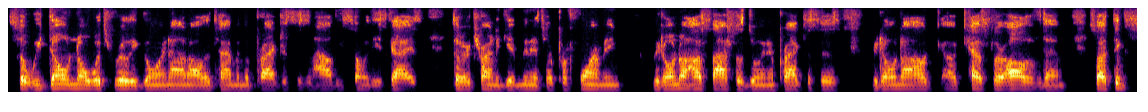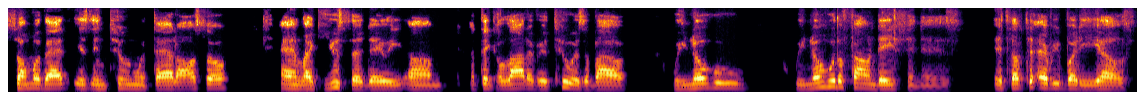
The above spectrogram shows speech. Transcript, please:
So we don't know what's really going on all the time in the practices and how these some of these guys that are trying to get minutes are performing. We don't know how Sasha's doing in practices. We don't know how Kessler, all of them. So I think some of that is in tune with that also. And like you said, Daily, um, I think a lot of it too is about we know who we know who the foundation is. It's up to everybody else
